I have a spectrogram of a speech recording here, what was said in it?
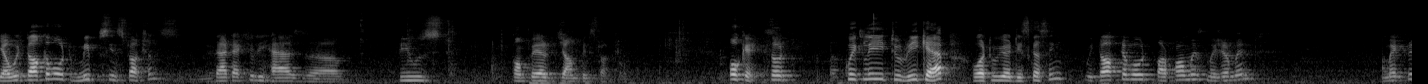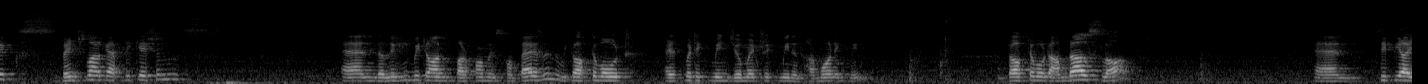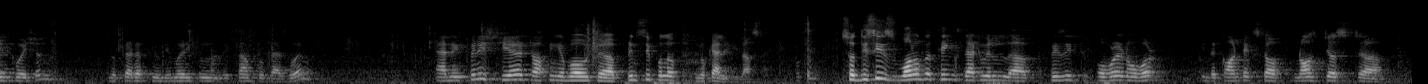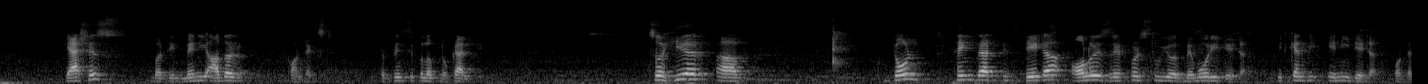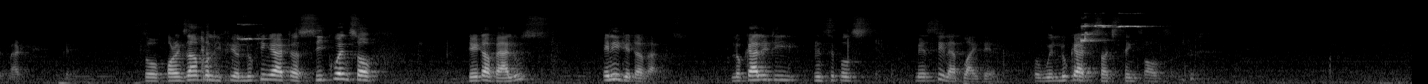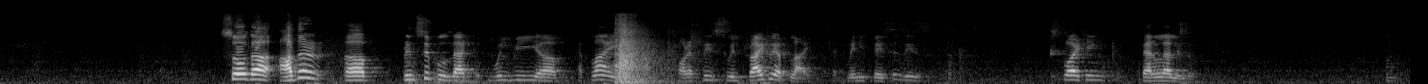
Yeah, we'll talk about MIPS instructions that actually has uh, fused compare jump instruction. Okay, so quickly to recap what we are discussing, we talked about performance measurement, metrics, benchmark applications, and a little bit on performance comparison. We talked about arithmetic mean, geometric mean, and harmonic mean. We talked about Amdahl's law and CPI equation, looked at a few numerical examples as well. And we finished here talking about uh, principle of locality last time. Okay. So this is one of the things that we'll uh, visit over and over in the context of not just uh, caches, but in many other contexts, the principle of locality. So here, uh, don't think that this data always refers to your memory data. It can be any data for that matter. So for example, if you're looking at a sequence of data values, any data values, locality principles may still apply there. So we'll look at such things also. So the other uh, principle that we will be uh, applying or at least we'll try to apply at many places is exploiting parallelism.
